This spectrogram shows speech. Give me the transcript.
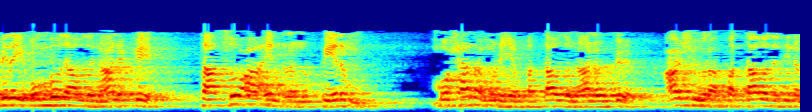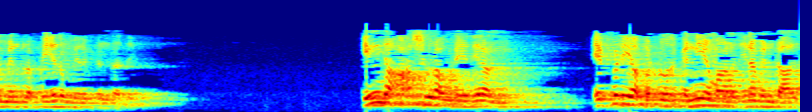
பிறை ஒன்பதாவது நாளுக்கு தாசுவா என்ற பெயரும் முஹர்ரமுடைய பத்தாவது நாளுக்கு ஆஷூரா பத்தாவது தினம் என்ற பெயரும் இருக்கின்றது. இந்த ஆஷூராவுடைய தினம் எப்படியாப்பட்ட ஒரு கண்ணியமான தினம் என்றால்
